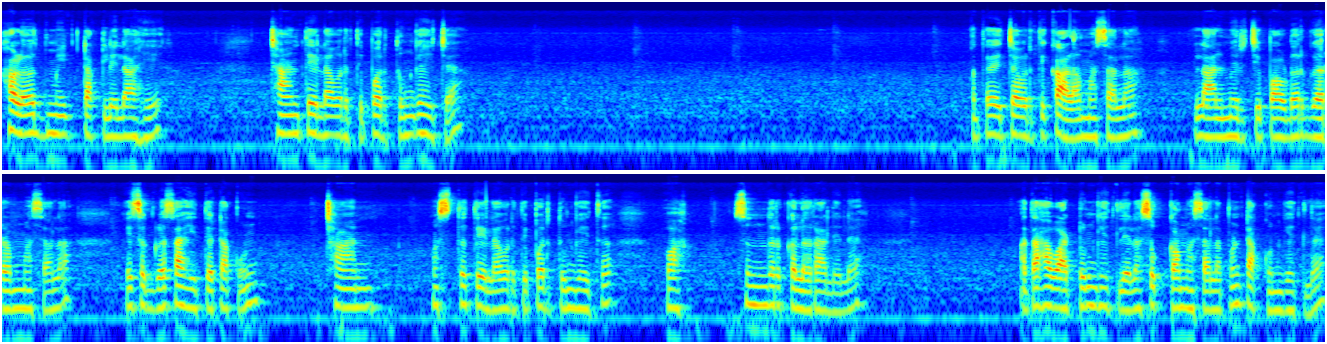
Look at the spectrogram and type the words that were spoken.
हळद मीठ टाकलेलं आहे. छान तेलावरती परतून घ्यायच्या. आता याच्यावरती काळा मसाला लाल मिरची पावडर गरम मसाला हे सगळं साहित्य टाकून छान मस्त तेलावरती परतून घ्यायचं. वा सुंदर कलर आलेला आहे. आता हा वाटून घेतलेला सुक्का मसाला पण टाकून घेतला आहे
